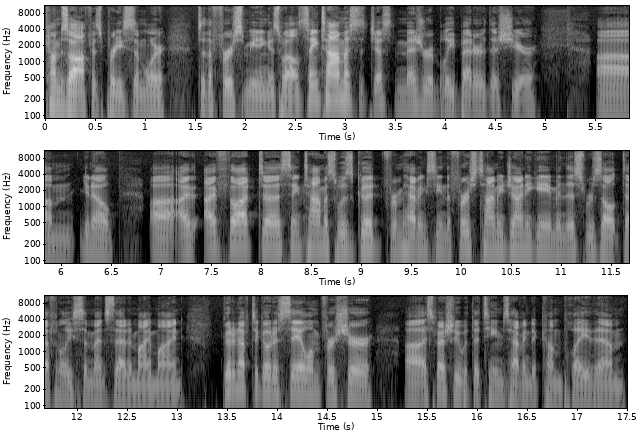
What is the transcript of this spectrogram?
comes off as pretty similar to the first meeting as well. St. Thomas is just measurably better this year. Um, you know, uh, I I've thought uh, St. Thomas was good from having seen the first Tommy Johnny game, and this result definitely cements that in my mind. Good enough to go to Salem for sure, uh, especially with the teams having to come play them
